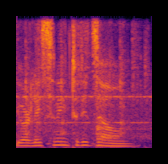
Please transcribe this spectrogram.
You're listening to The Zone.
